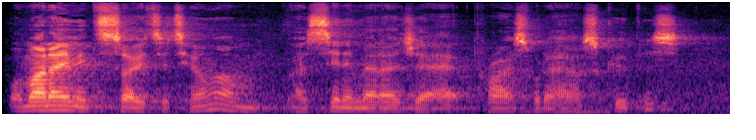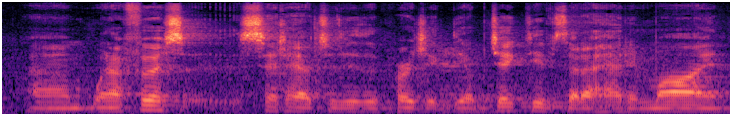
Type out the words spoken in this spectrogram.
Well, my name is Soter Tiong. I'm a senior manager at PricewaterhouseCoopers. Um, when I first set out to do the project, the objectives that I had in mind,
